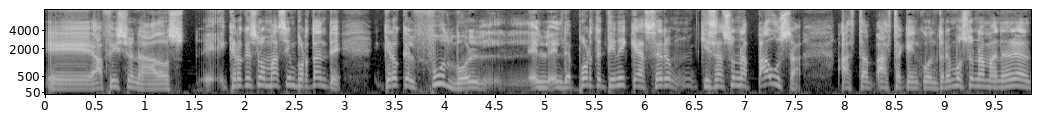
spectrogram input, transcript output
eh, aficionados. Eh, creo que es lo más importante. Creo que el fútbol, el, el, deporte tiene que hacer quizás una pausa hasta, hasta que encontremos una manera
